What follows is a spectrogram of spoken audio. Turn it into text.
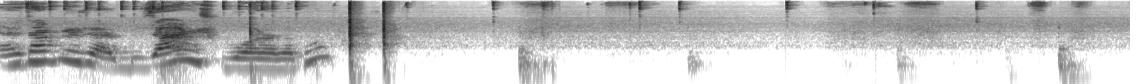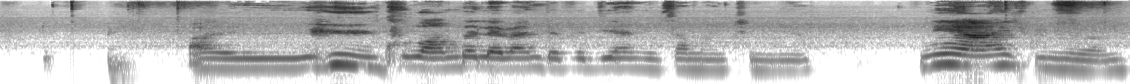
Evet arkadaşlar güzelmiş bu arada bu. Ay kulağımda Levent Efe diyen insan çınlıyor. Niye ya hiç bilmiyorum.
